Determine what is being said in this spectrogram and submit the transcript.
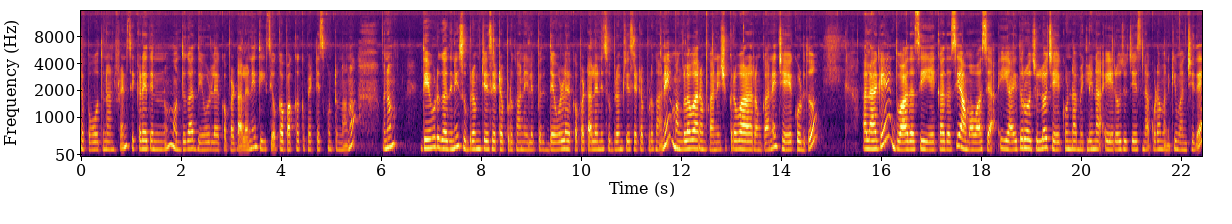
చెప్పబోతున్నాను ఫ్రెండ్స్ ఇక్కడైతే నేను ముందుగా దేవుళ్ళ యొక్క పటాలని తీసి ఒక పక్కకు పెట్టేసుకుంటున్నాను. మనం దేవుడు గదిని శుభ్రం చేసేటప్పుడు కానీ లేకపోతే దేవుళ్ళ యొక్క పటాలని శుభ్రం చేసేటప్పుడు కానీ మంగళవారం కానీ శుక్రవారం కానీ చేయకూడదు. అలాగే ద్వాదశి ఏకాదశి అమావాస్య ఈ ఐదు రోజుల్లో చేయకుండా మిగిలిన ఏ రోజు చేసినా కూడా మనకి మంచిదే.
